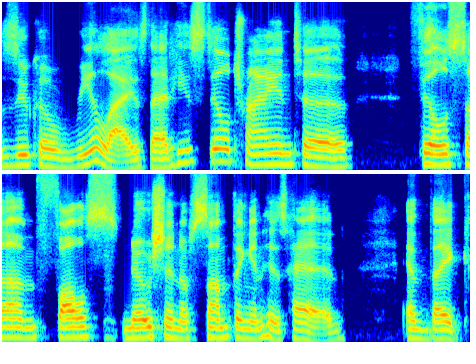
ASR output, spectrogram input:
zuko realize that he's still trying to fill some false notion of something in his head. And like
